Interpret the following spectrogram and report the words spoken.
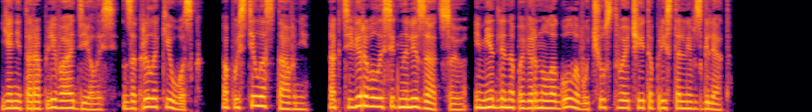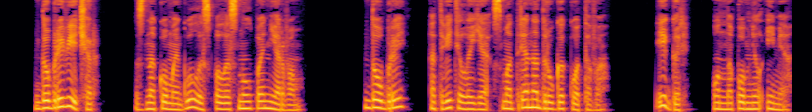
Я неторопливо оделась, закрыла киоск, опустила ставни, активировала сигнализацию и медленно повернула голову, чувствуя чей-то пристальный взгляд. «Добрый вечер!» — знакомый голос полоснул по нервам. «Добрый», — ответила я, смотря на друга Котова. «Игорь», — он напомнил имя.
